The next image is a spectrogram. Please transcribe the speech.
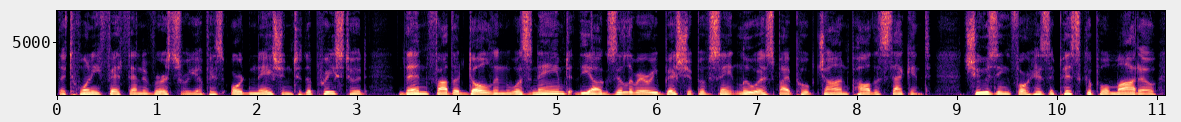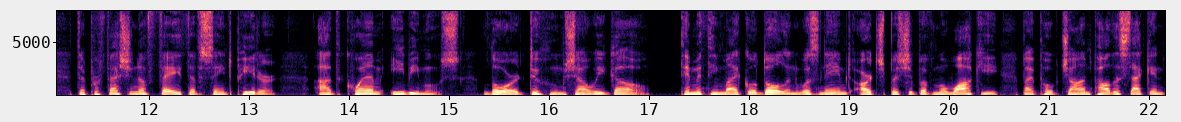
the 25th anniversary of his ordination to the priesthood, then Father Dolan was named the auxiliary bishop of St. Louis by Pope John Paul II, choosing for his episcopal motto the profession of faith of St. Peter, Ad quem ibimus, Lord, to whom shall we go? Timothy Michael Dolan was named Archbishop of Milwaukee by Pope John Paul II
